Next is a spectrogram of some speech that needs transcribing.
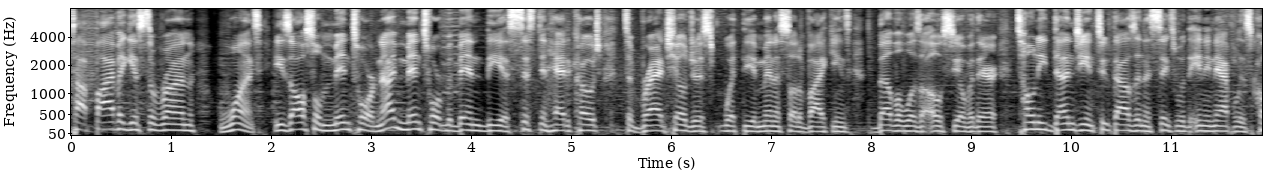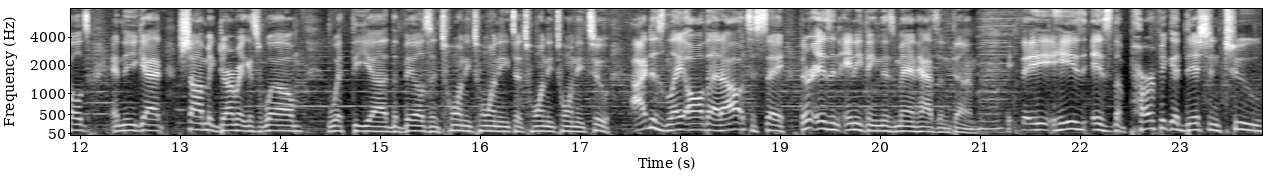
Top five against the run once. He's also mentored, not mentored, but been the assistant head coach to Brad Childress with the Minnesota Vikings. Bevell was an OC over there. Tony Dungy in 2006 with the Indianapolis Colts, and then you got Sean McDermott as well with the uh, the Bills in 2020 to 2022. I just lay all that out to say there isn't anything this man hasn't done. He, he is the perfect addition to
